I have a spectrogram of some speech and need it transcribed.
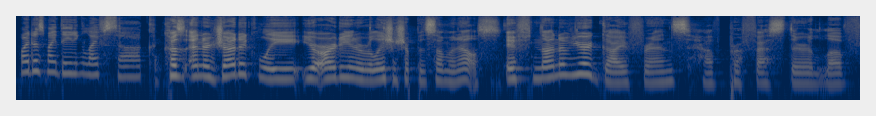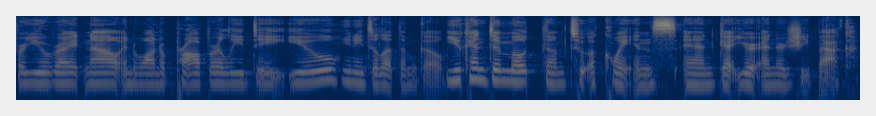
Why does my dating life suck? because energetically you're already in a relationship with someone else. If none of your guy friends have professed their love for you right now and want to properly date you, you need to let them go. You can demote them to acquaintance and get your energy back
